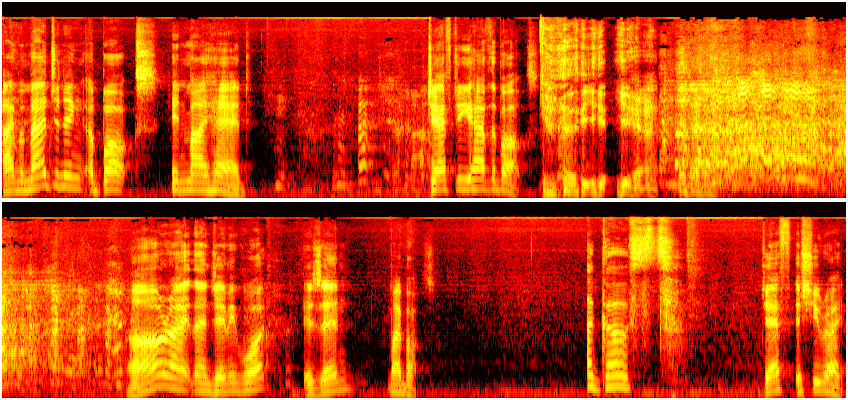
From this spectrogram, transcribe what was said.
I'm imagining a box in my head. Geoff, do you have the box? yeah. All right then, Jaime. What is in my box? A ghost. Geoff, is she right?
